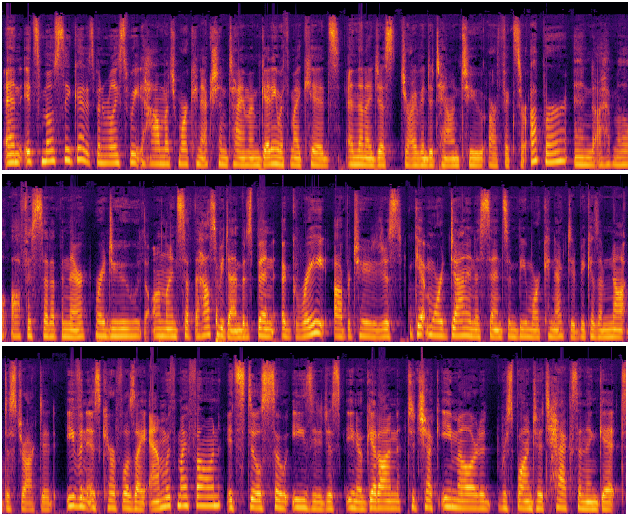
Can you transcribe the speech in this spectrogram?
And it's mostly good. It's been really sweet how much more connection time I'm getting with my kids. And then I just drive into town to our fixer upper and I have my little office set up in there where I do the online stuff that has to be done. But it's been a great opportunity to just get more done in a sense and be more connected because I'm not distracted. Even as careful as I am with my phone, it's still so easy to just, you know, get on to check email or to respond to a text and then get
